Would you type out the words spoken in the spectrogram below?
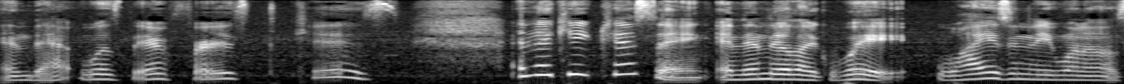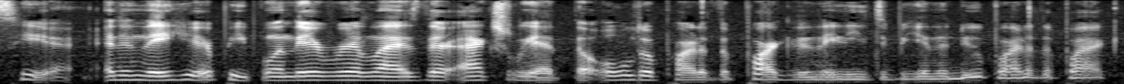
And that was their first kiss. And they keep kissing. And then they're like, wait, why isn't anyone else here? And then they hear people and they realize they're actually at the older part of the park and they need to be in the new part of the park.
